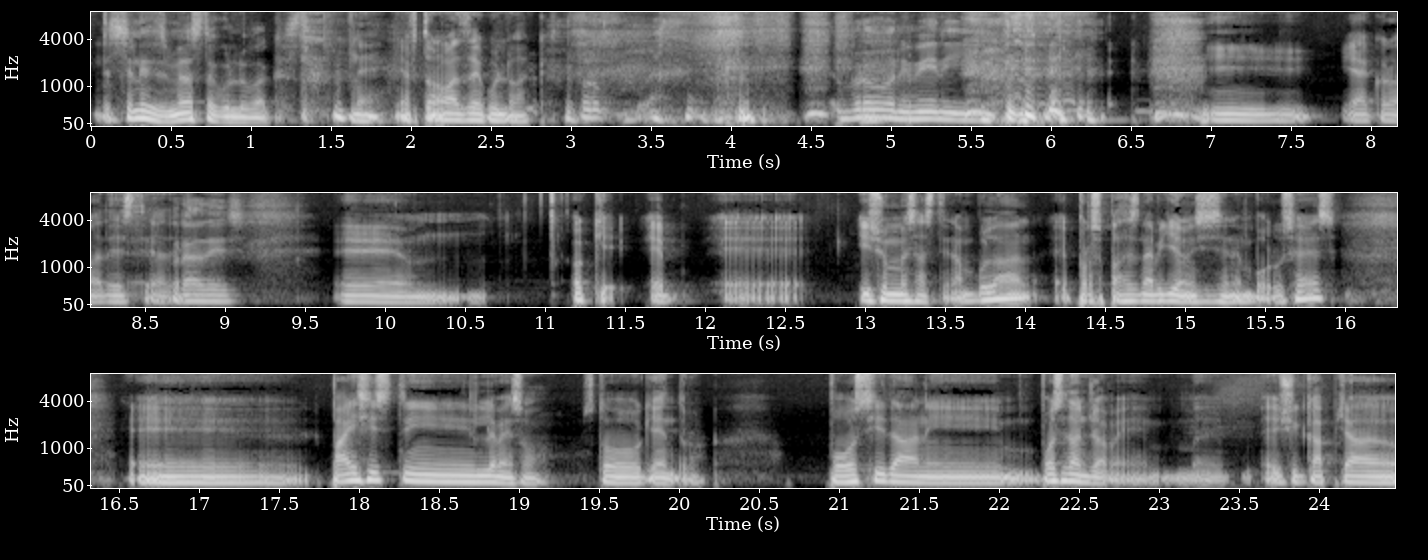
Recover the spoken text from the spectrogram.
Είσαι συνηθισμένος στα κουλούβακα. ναι, γι' αυτό ονομάζεται κουλουάκ. Προ- Προπονημένοι οι, οι ακροατές θεατέ. κράτες. Ε, Οκ. Ε, ε, ήσουν μέσα στην άμπουλα, ε, προσπάθες να επικοινωνήσεις, δεν μπορούσες. Ε, πάει στη Λεμεσό, στο κέντρο. Πώς ήταν, η, πώς ήταν τζάμε, ε, έχει κάποια,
